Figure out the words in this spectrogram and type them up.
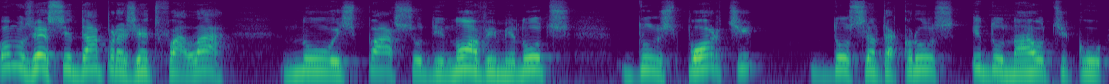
Vamos ver se dá para a gente falar no espaço de nove minutos do esporte do Santa Cruz e do Náutico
